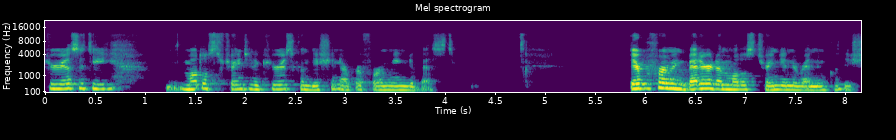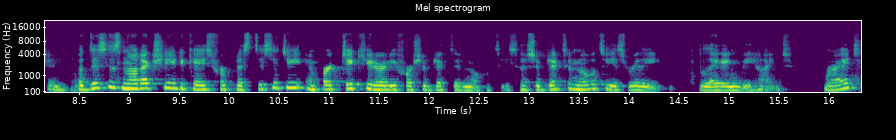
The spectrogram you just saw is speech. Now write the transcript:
curiosity, models trained in a curious condition are performing the best. They're performing better than models trained in a random condition, but this is not actually the case for plasticity and particularly for subjective novelty. So subjective novelty is really lagging behind, right?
